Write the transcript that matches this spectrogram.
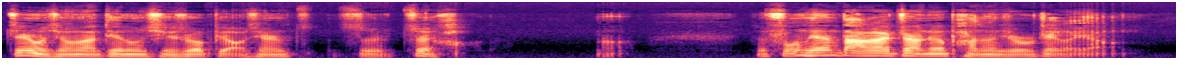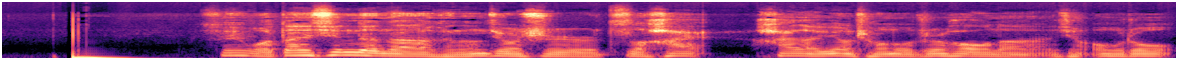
这种情况下，电动汽车表现是最好的啊。丰田大概战略判断就是这个样子。所以我担心的呢，可能就是自嗨，嗨到一定程度之后呢，像欧洲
